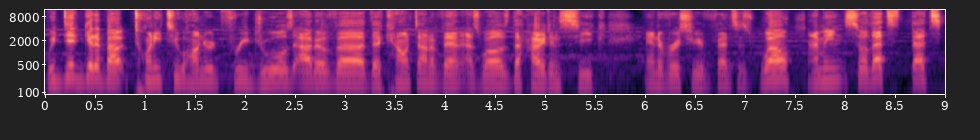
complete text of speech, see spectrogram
We did get about 2,200 free jewels out of uh, the countdown event as well as the hide and seek anniversary events as well. I mean, so that's that's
